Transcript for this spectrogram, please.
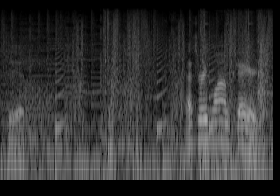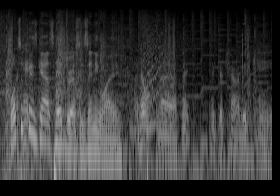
I did. That's the reason why I'm scared. What's with these guys' headdresses anyway? I don't know. I think I think they're trying to be king.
